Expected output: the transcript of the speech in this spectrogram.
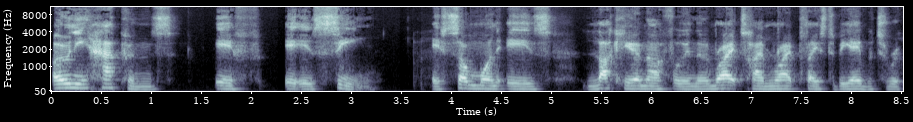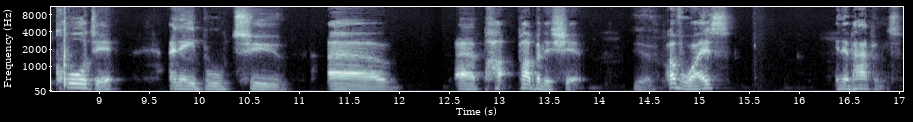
only happens if it is seen. If someone is lucky enough or in the right time, right place to be able to record it and able to uh, uh, pu- publish it. yeah. Otherwise, it never happens.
